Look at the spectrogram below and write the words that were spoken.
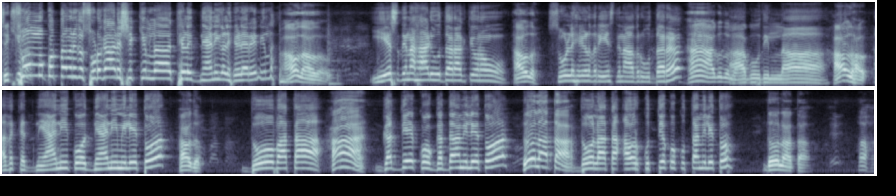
ಸಿಕ್ಕಿಲ್ಲ. ಸುಮ್ಮ ಸುಡುಗಾಡಿ ಸಿಕ್ಕಿಲ್ಲ ಅಂತ ಹೇಳಿ ಜ್ಞಾನಿಗಳು ಹೇಳ್ಯಾರೇನಿಲ್ಲ? ಹೌದು ಹೌದು ದಿನ ಹಾಡಿ ಉದ್ಧಾರ ಆಗ್ತೀವ ನಾವು? ಹೌದು. ಸುಳ್ಳು ಹೇಳಿದ್ರೆ ಏಸ್ ದಿನ ಆದರೂ ಉದ್ಧಾರ ಹಾ ಆಗುದಿಲ್ಲ. ಆಗುವುದಿಲ್ಲ. ಹೌದು ಹೌದು. ಅದಕ್ಕೆ ಜ್ಞಾನಿಕೋ ಜ್ಞಾನಿ ಮಿಲೇತೋ ಹೌದು. ದೋಬಾತ ಹಾ. ಗದ್ದೆಕೋ ಗದ್ದ ಮಿಲೇತೋ ದೋಲಾತ. ದೋಲಾತ. ಅವ್ರ ಕುತ್ತೆ ಕೋ ಕುತ್ತ ಮಿಲೇತೋ ದೋಲಾತ. ಹಾ ಹಾ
